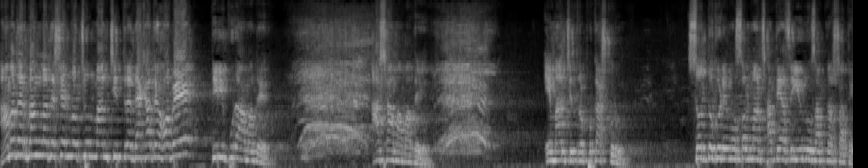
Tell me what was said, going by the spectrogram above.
আমাদের বাংলাদেশের নতুন মানচিত্রে দেখাতে হবে ত্রিপুরা আমাদের। আসাম আমাদের। এই মানচিত্র প্রকাশ করুন। চোদ্দ কোটি মুসলমান সাথে আছে, ইউনুস আপনার সাথে।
